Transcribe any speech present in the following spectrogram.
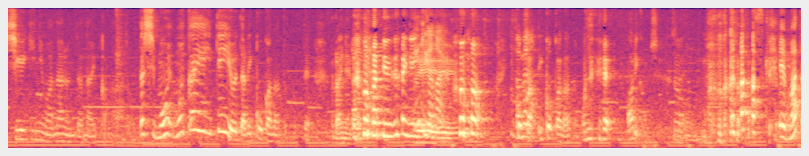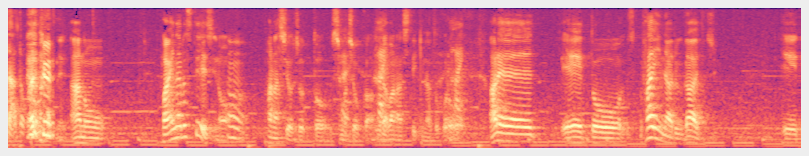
刺激にはなるんじゃないかなと。私もうもう一回行っていいよ。言ったら行こうかなと思って。来年。来年。行き息がないえー 行こダメなうか行こうかなと思って。ありかもしれないですね。分かんえまたとかね。あのファイナルステージのうん。話をちょっとしましょうか、はい。裏話的なところを、はい。あれえっ、とファイナルが、じえー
